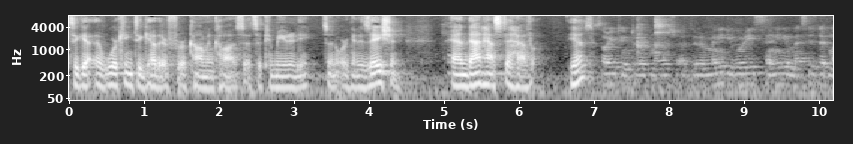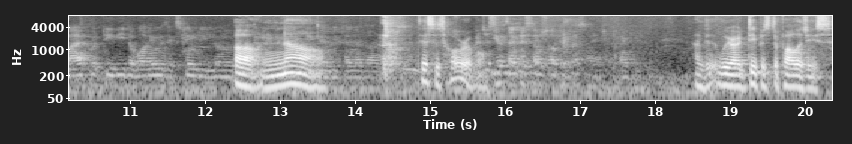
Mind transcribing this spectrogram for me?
to get, uh, working together for a common cause. It's a community, it's an organization. And that has to have, yes? Sorry to interrupt, Maharaj. Uh, there are many devotees sending a message that Mayapur TV, the volume is extremely low. Oh, no. This is horrible. We are our deepest apologies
